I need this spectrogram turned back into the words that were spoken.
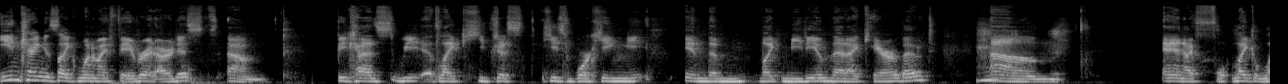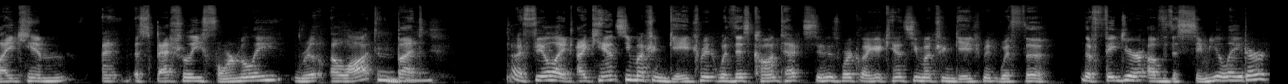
Ian Cheng is like one of my favorite artists um, because we like he just he's working in the like medium that I care about, um, and I like like him uh, especially formally a lot, mm-hmm. but. I feel like I can't see much engagement with this context in his work. Like I can't see much engagement with the the figure of the simulator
